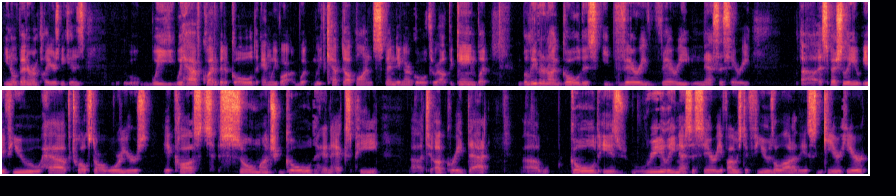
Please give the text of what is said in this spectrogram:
you know veteran players because we we have quite a bit of gold and we've uh, we've kept up on spending our gold throughout the game. But believe it or not gold is very very necessary uh, especially if you have 12 star warriors. It costs so much gold and XP uh, to upgrade that. Uh, gold is really necessary. If I was to fuse a lot of this gear here,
